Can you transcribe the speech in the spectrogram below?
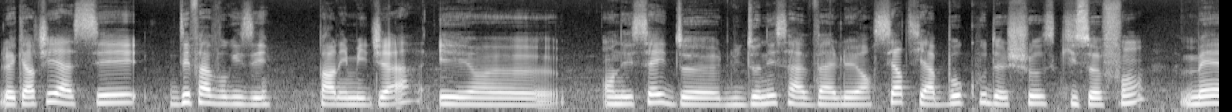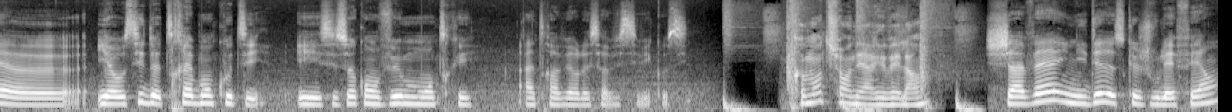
le quartier est assez défavorisé par les médias et euh, on essaye de lui donner sa valeur. Certes, il y a beaucoup de choses qui se font, mais euh, il y a aussi de très bons côtés. Et c'est ce qu'on veut montrer à travers le service civique aussi. Comment tu en es arrivé là? J'avais une idée de ce que je voulais faire,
